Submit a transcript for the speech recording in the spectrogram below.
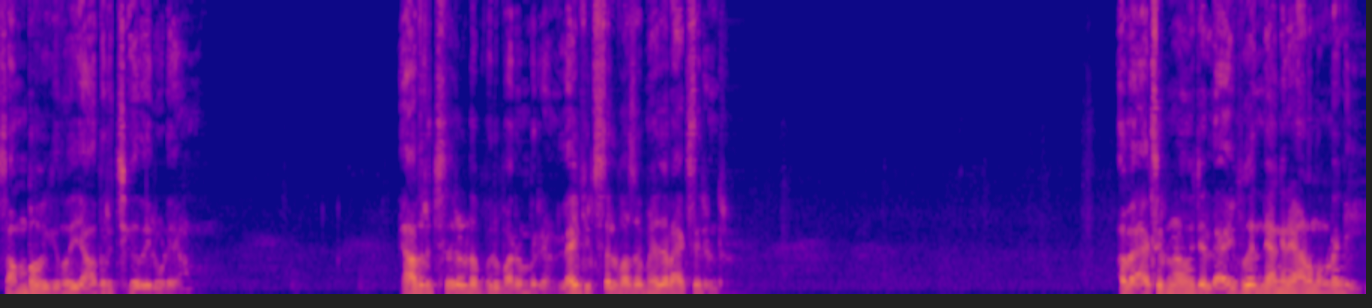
സംഭവിക്കുന്നത് യാദൃച്ഛികതയിലൂടെയാണ്. യാദൃച്ഛികതകളുടെ ഒരു പരമ്പരയാണ്. Life itself was a major accident അപ്പോൾ ആക്സിഡന്റ് ആണെന്ന് വെച്ചാൽ ലൈഫ് തന്നെ അങ്ങനെയാണെന്നുണ്ടെങ്കിൽ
